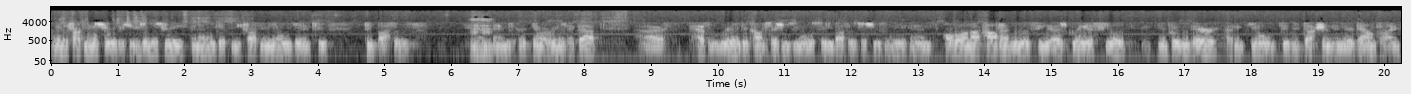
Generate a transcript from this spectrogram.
I mean, the trucking industry is a huge industry, and then we get from trucking, you know, we get into to buses mm-hmm. and, and, you know arenas like that. Uh, had some really good conversations, you know, with city buses just recently. And although I'm not confident we would see as great a fuel improvement there, I think you know the reduction in their downtime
